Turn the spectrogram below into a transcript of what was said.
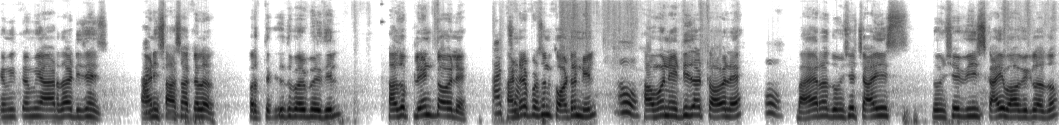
कमीत कमी आठ दहा डिझाईन्स आणि. सहा सहा कलर प्रत्येक मिळतील. हा जो प्लेन टॉवेल आहे हंड्रेड पर्सेंट कॉटन येईल. हा वन एटीचा टॉवेल आहे. बाहेर दोनशे चाळीस दोनशे वीस काही भाव विकला तो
